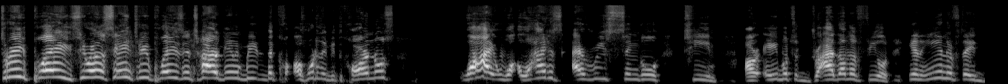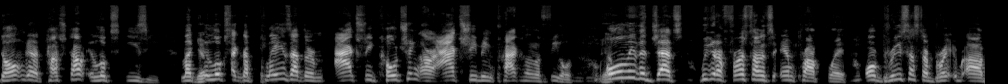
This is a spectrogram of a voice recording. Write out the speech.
three plays. He ran the same three plays the entire game and beat the who did they beat the Cardinals? Why? Wh- Why does every single team are able to drive down the field, and even if they don't get a touchdown, it looks easy. Like Yep. it looks like the plays that they're actually coaching are actually being practiced on the field. Yep. Only the Jets, we get a first down, it's an improv play, or Breece has to break uh,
